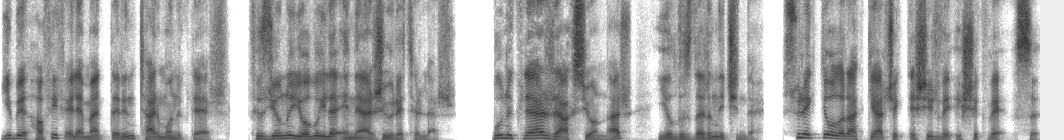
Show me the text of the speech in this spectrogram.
gibi hafif elementlerin termonükleer, füzyonu yoluyla enerji üretirler. Bu nükleer reaksiyonlar, yıldızların içinde sürekli olarak gerçekleşir ve ışık ve ısı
